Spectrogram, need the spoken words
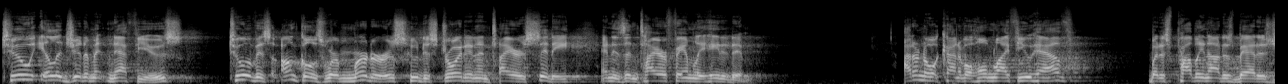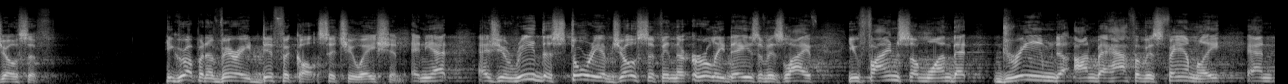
two illegitimate nephews. Two of his uncles were murderers who destroyed an entire city, and his entire family hated him. I don't know what kind of a home life you have, but it's probably not as bad as Joseph. He grew up in a very difficult situation. And yet, as you read the story of Joseph in the early days of his life, you find someone that dreamed on behalf of his family and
